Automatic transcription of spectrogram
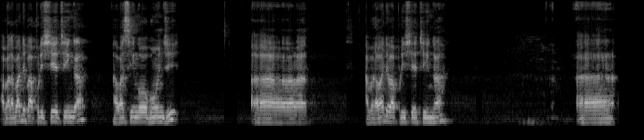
abala badde baappreciatinga abasinga obungi. Uh, abala badde baappreciatinga uh,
